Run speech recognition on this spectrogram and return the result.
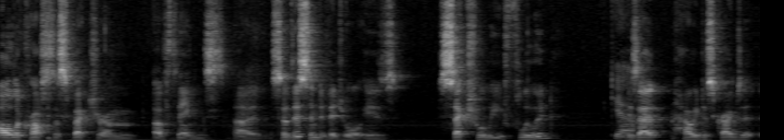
all across the spectrum of things, uh, so this individual is sexually fluid. yeah, Is that how he describes it?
